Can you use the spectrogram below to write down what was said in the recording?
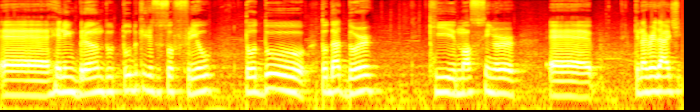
É, relembrando tudo que Jesus sofreu, todo, toda a dor que nosso Senhor, é, que na verdade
